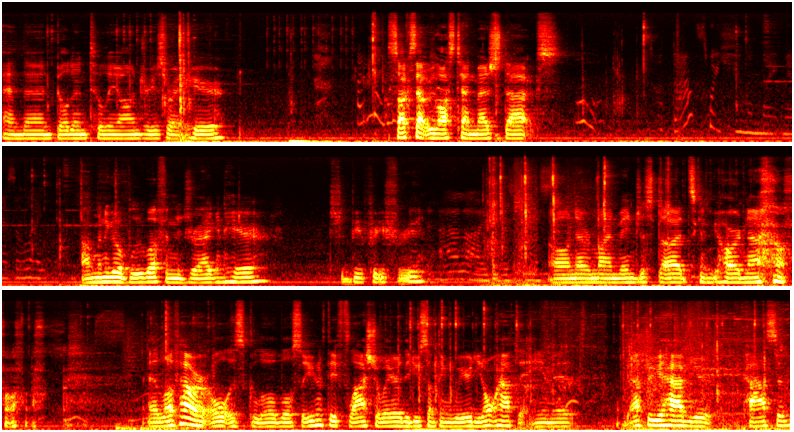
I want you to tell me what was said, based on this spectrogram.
and then build into Liandry's right here. Sucks that we lost 10 mesh stacks. I'm gonna go blue buff into dragon here. Should be pretty free. Oh, never mind. Vayne just died. It's gonna be hard now. I love how her ult is global, so even if they flash away or they do something weird, you don't have to aim it. After you have your passive,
